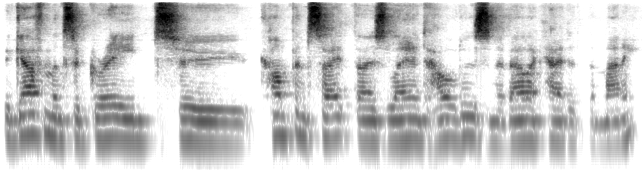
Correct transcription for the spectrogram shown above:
The government's agreed to compensate those landholders and have allocated the money.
